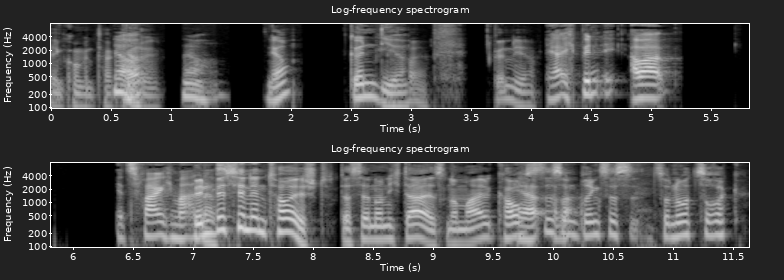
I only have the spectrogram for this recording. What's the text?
Den Kontakt. Ja. Ja. Ja. Gönn dir. Gönn dir. Ja, ich bin, aber jetzt frage ich mal Bin ein anders. bisschen enttäuscht, dass er noch nicht da ist. Normal kaufst Ja, es und bringst es zur Not zurück.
